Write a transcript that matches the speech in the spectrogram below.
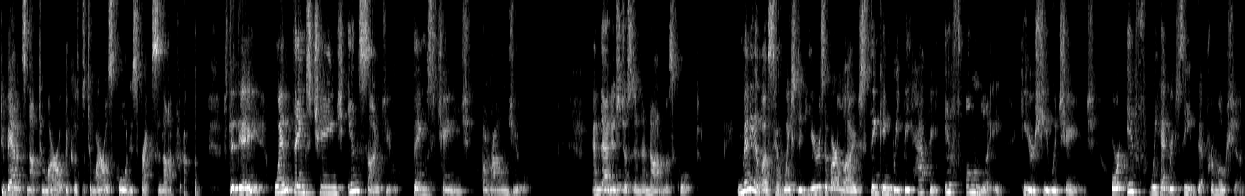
Too bad it's not tomorrow because tomorrow's quote is Frank Sinatra. Today, when things change inside you, things change around you. And that is just an anonymous quote. Many of us have wasted years of our lives thinking we'd be happy if only he or she would change, or if we had received that promotion,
